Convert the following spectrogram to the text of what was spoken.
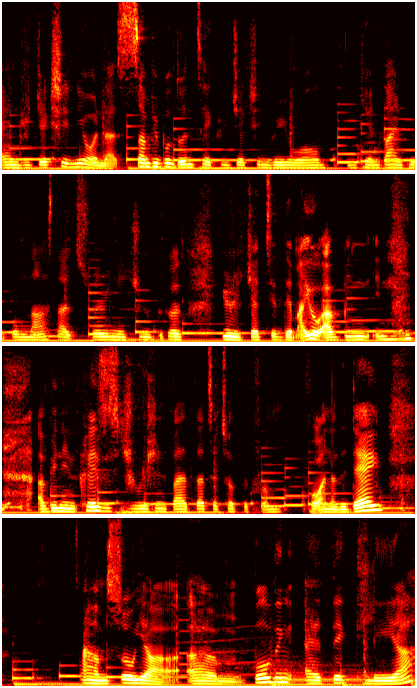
and rejection yona some people don't take rejection very well. You can find people now start swearing at you because you rejected them. I yo i've been in i've been in crazy situations but that's a topic from for another day. Um so yeah um building a thick layer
